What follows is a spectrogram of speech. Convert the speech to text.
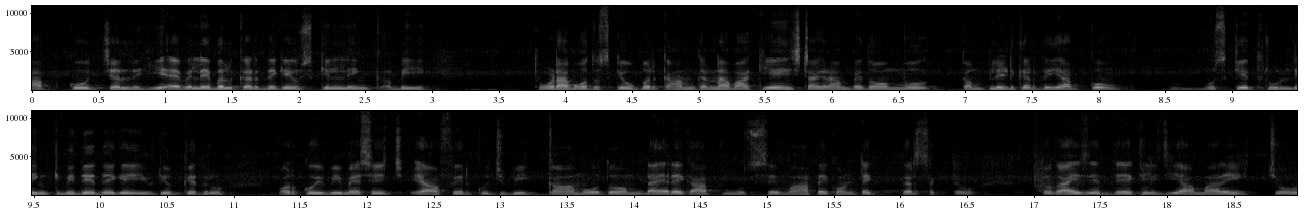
आपको जल्द ही अवेलेबल कर देंगे, उसकी लिंक अभी थोड़ा बहुत उसके ऊपर काम करना बाकी है इंस्टाग्राम पे तो हम वो कंप्लीट करते ही आपको उसके थ्रू लिंक भी दे देंगे यूट्यूब के थ्रू और कोई भी मैसेज या फिर कुछ भी काम हो तो हम डायरेक्ट आप मुझसे वहाँ पे कांटेक्ट कर सकते हो। तो गाइज़ ये देख लीजिए हमारी जो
